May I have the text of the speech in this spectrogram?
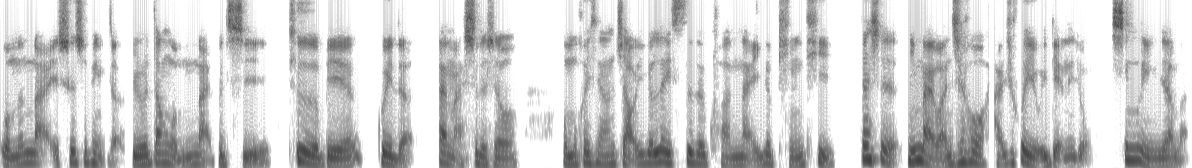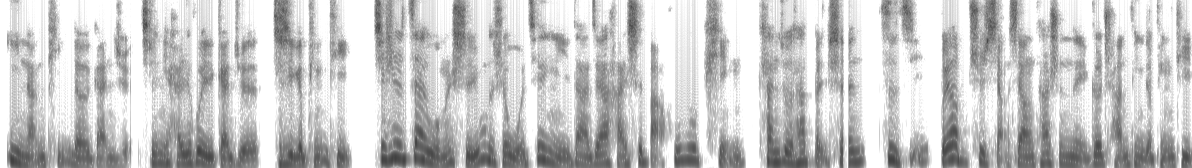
我们买奢侈品的，比如当我们买不起特别贵的爱马仕的时候，我们会想找一个类似的款买一个平替，但是你买完之后还是会有一点那种。心灵，你知道吗？意难平的感觉，其实你还是会感觉这是一个平替。其实，在我们使用的时候，我建议大家还是把护肤品看作它本身自己，不要去想象它是哪个产品的平替。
